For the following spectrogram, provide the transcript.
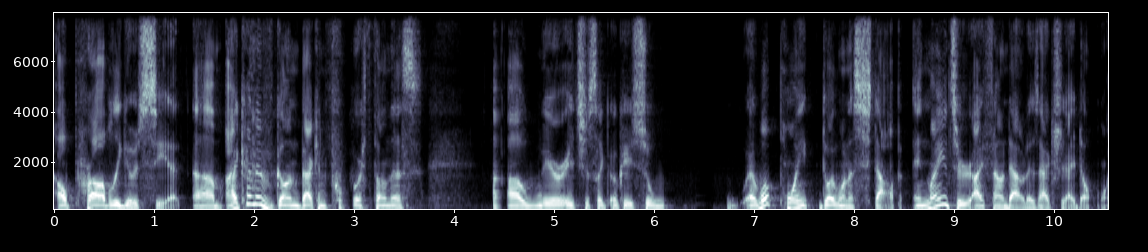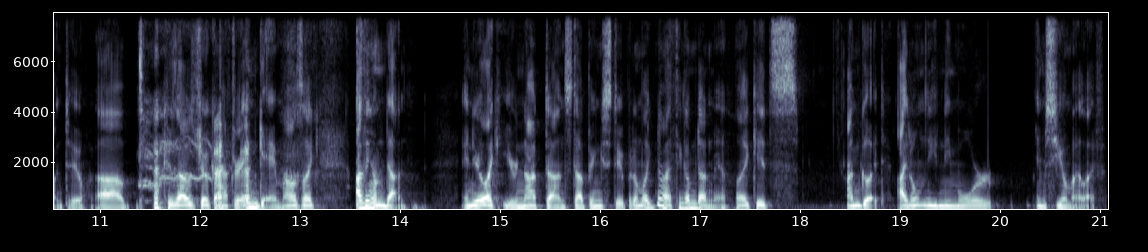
I'll probably go see it. Um, I kind of gone back and forth on this, uh, where it's just like, okay, so at what point do I want to stop? And my answer I found out is actually I don't want to, because I was joking after Endgame. I was like, I think I'm done, and you're like, you're not done. Stop being stupid. I'm like, no, I think I'm done, man. Like it's, I'm good. I don't need any more MCU in my life.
